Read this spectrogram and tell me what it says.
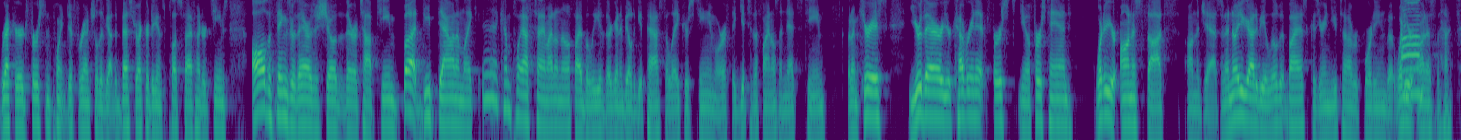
record, first in point differential. They've got the best record against plus 500 teams. All the things are there to show that they're a top team. But deep down, I'm like, eh, come playoff time, I don't know if I believe they're going to be able to get past the Lakers team or if they get to the finals, a Nets team. But I'm curious. You're there. You're covering it first. You know, firsthand what are your honest thoughts on the Jazz? And I know you got to be a little bit biased because you're in Utah reporting, but what are your um, honest thoughts?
